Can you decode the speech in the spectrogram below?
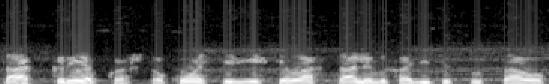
так крепко, что кости в их телах стали выходить из суставов.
